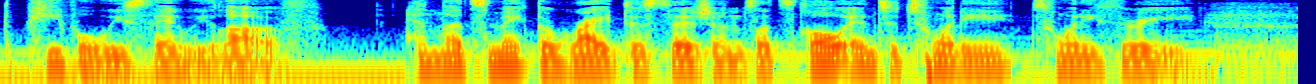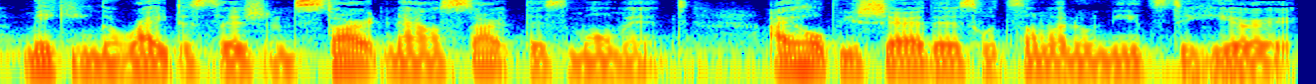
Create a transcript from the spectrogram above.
the people we say we love. And let's make the right decisions. Let's go into 2023 making the right decisions. Start now, start this moment. I hope you share this with someone who needs to hear it,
